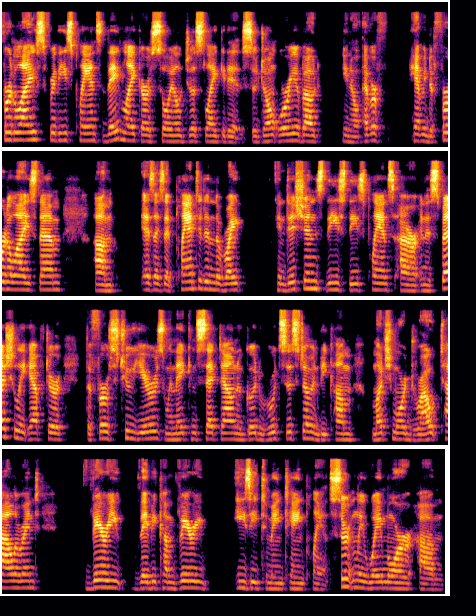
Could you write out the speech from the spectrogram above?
fertilize for these plants. They like our soil just like it is. So don't worry about you know ever having to fertilize them. Um, as I said, planted in the right conditions, these these plants are, and especially after the first two years when they can set down a good root system and become much more drought tolerant, very they become very easy to maintain plants. Certainly way more um,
